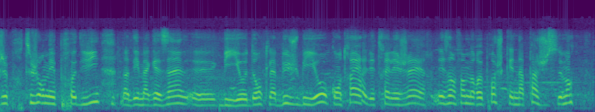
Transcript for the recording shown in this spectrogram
Je prends toujours mes produits dans des magasins euh, bio. Donc la bûche bio, au contraire, elle est très légère. Les enfants me reprochent qu'elle n'a pas justement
